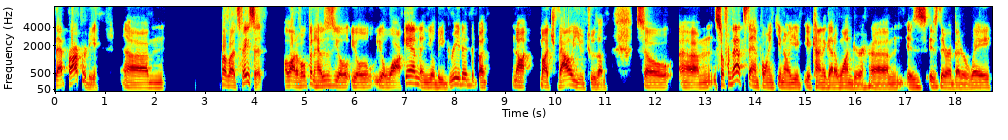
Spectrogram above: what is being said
that property. Um, but let's face it, a lot of open houses you'll you'll you'll walk in and you'll be greeted, but not much value to them. So um, so from that standpoint, you know, you you kind of got to wonder: um, is is there a better way?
